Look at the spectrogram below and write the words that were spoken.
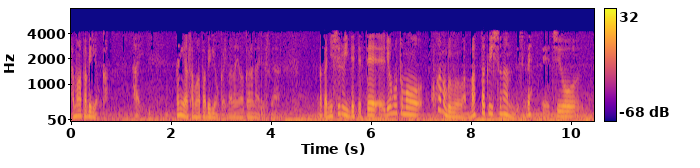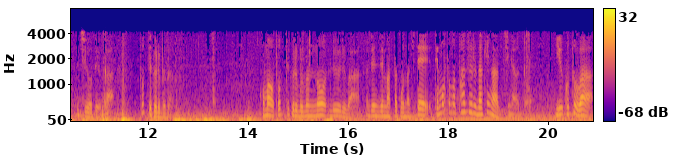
サマーパビリオンか。はい。何がサマーパビリオンか未だにわからないですが、なんか2種類出てて、両方ともコアの部分は全く一緒なんですよね。え、中央、中央というか、取ってくる部分。駒を取ってくる部分のルールは全然全く同じで、手元のパズルだけが違うということは、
